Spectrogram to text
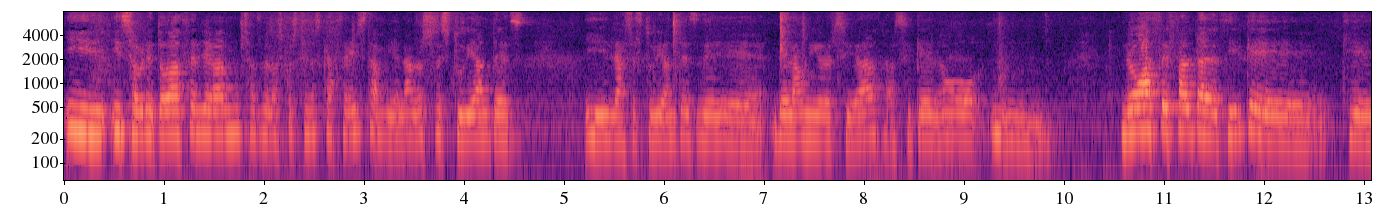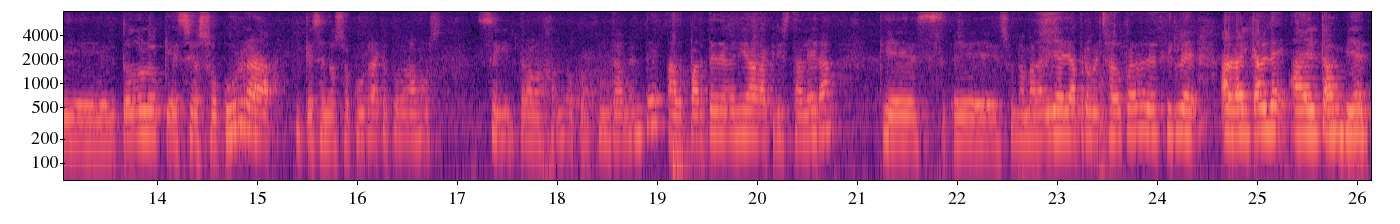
y, y sobre todo hacer llegar muchas de las cuestiones que hacéis también a los estudiantes y las estudiantes de, la universidad, así que no, mm, no hace falta decir que, todo lo que se os ocurra y que se nos ocurra que podamos seguir trabajando conjuntamente, aparte de venir a la cristalera, que es, eh, es una maravilla y he aprovechado para decirle al alcalde, a él también,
